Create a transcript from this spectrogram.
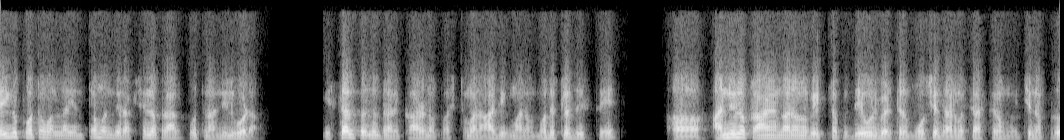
చేయకపోవటం వల్ల ఎంతో మంది రక్షణలోకి రాకపోతున్నారు అన్నిలు కూడా. ఇస్రాయల్ ప్రజలు దానికి కారణం ఫస్ట్ మన ఆది మనం మొదట్లో చూస్తే ఆ అన్నిలో పెట్టినప్పుడు దేవుడు పెడతాడు మోస ధర్మశాస్త్రం ఇచ్చినప్పుడు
